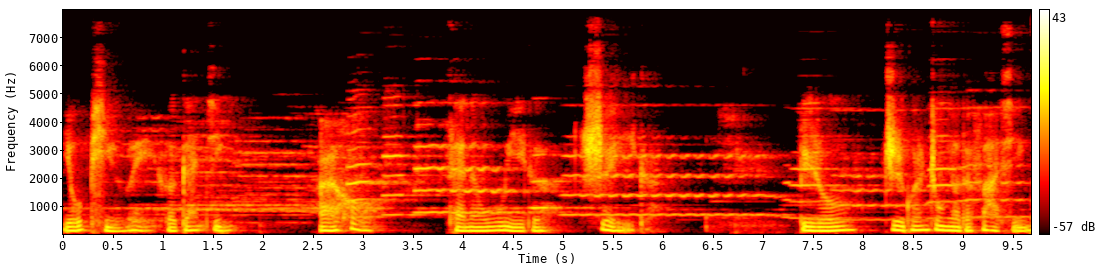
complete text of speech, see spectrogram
有品味和干净，而后才能污一个睡一个。比如至关重要的发型，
